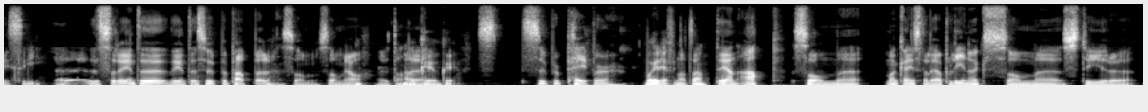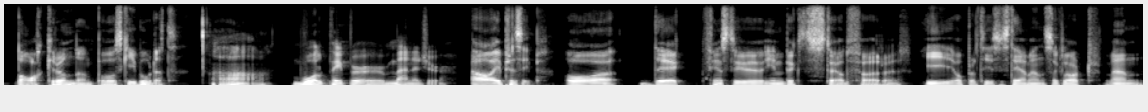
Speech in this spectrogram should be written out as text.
I see. Eh, Så det är inte, det är inte superpapper som, som jag, utan det Okej, är s- superpaper. Vad är det för något då? Det är en app som eh, man kan installera på Linux som eh, styr bakgrunden på skrivbordet. Ah, Wallpaper Manager. Ja, i princip. Och det finns det ju inbyggt stöd för i operativsystemen såklart. Men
